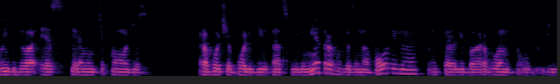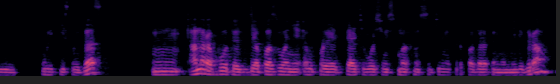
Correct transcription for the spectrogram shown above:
Quick 2S Pyramid Technologies. Рабочее поле 19 мм, газонаполненное. Это либо аргон и углекислый газ. Она работает в диапазоне LP 5,8 МФ на сантиметр квадратный на миллиграмм,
